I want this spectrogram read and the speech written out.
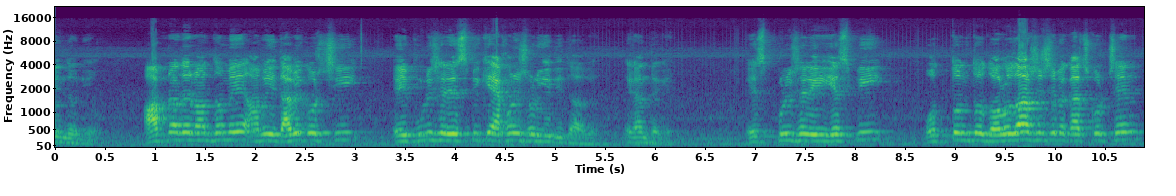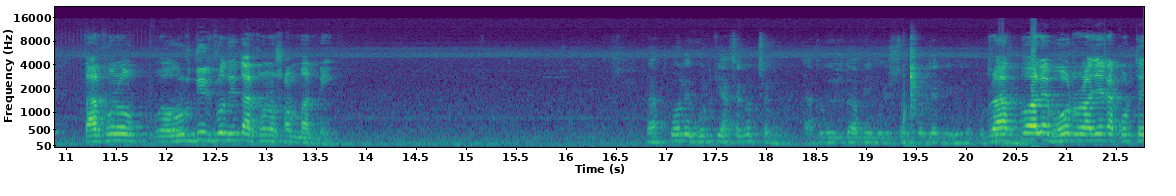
নিন্দনীয়। আপনাদের মাধ্যমে আমি দাবি করছি এই পুলিশের এসপিকে এখনই সরিয়ে দিতে হবে এখান থেকে। এস পুলিশের এই এসপি অত্যন্ত দলদাস হিসেবে কাজ করছেন তার কোনো উর্দির প্রতি তার কোনো সম্মান নেই। ভোট কি আশা করছেন? এতদিন তো আপনি পরিশ্রম করলেন বিভিন্ন রাত ভোট ওরা যেটা করতে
